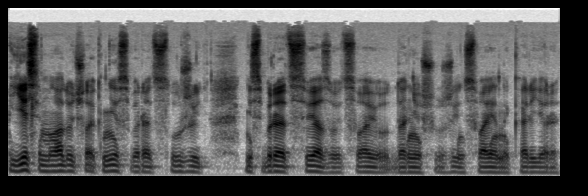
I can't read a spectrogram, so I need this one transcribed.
Если молодой человек не собирается служить, не собирается связывать свою дальнейшую жизнь с военной карьерой,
